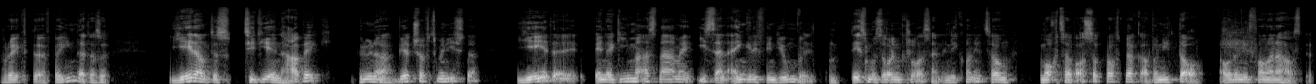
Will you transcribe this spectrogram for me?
Projekt verhindert. Also jeder, und das zitiere in Habeck, grüner Wirtschaftsminister, jede Energiemaßnahme ist ein Eingriff in die Umwelt. Und das muss allen klar sein. Und ich kann nicht sagen, macht zwar Wasserkraftwerk, aber nicht da oder nicht vor meiner Haustür.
